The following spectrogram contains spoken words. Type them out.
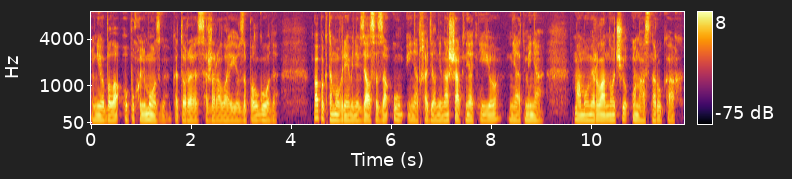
У нее была опухоль мозга, которая сожрала ее за полгода. Папа к тому времени взялся за ум и не отходил ни на шаг ни от нее, ни от меня. Мама умерла ночью у нас на руках.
